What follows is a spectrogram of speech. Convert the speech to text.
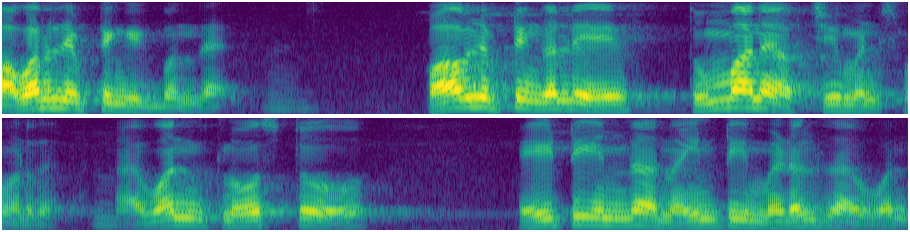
ಪವರ್ ಲಿಫ್ಟಿಂಗಿಗೆ ಬಂದೆ. ಪವರ್ ಲಿಫ್ಟಿಂಗ್ ಅಲ್ಲಿ ತುಂಬಾನೇ ಅಚೀವ್ಮೆಂಟ್ಸ್ ಮಾಡಿದೆ. ಐ ಒನ್ ಕ್ಲೋಸ್ ಟು ಏಯ್ಟಿಯಿಂದ ninety medals I won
